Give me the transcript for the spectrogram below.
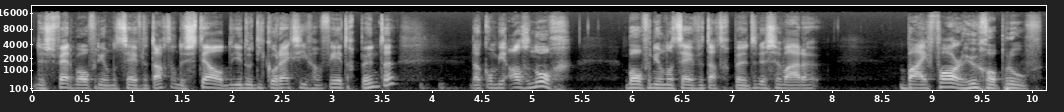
Dus ver boven die 187. Dus stel, je doet die correctie van 40 punten. Dan kom je alsnog boven die 187 punten. Dus ze waren by far Hugo-proof.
